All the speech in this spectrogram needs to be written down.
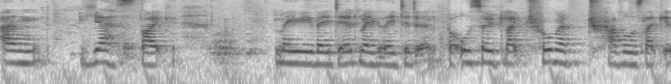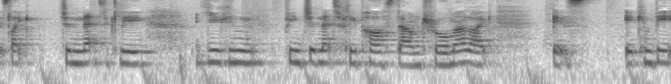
and yes, like maybe they did, maybe they didn't, but also like trauma travels like it's like genetically, you can be genetically passed down trauma, like it's it can be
